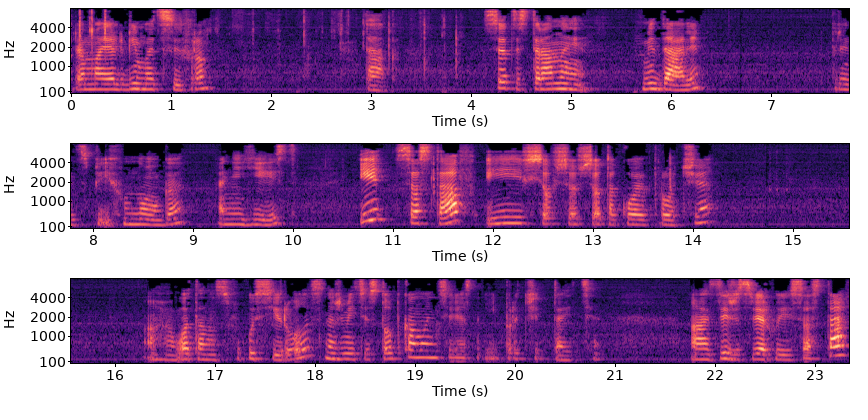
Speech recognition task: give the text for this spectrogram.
прям моя любимая цифра. Так, с этой стороны медали, в принципе их много, они есть. И состав, и все-все-все такое прочее. Ага, вот она сфокусировалась. Нажмите стоп, кому интересно, и прочитайте. А здесь же сверху есть состав,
